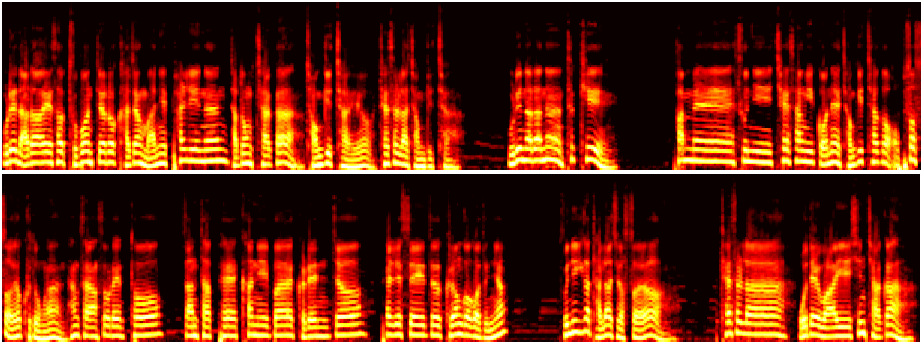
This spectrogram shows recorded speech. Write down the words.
우리나라에서 두 번째로 가장 많이 팔리는 자동차가 전기차예요. 테슬라 전기차. 우리나라는 특히 판매 순위 최상위권에 전기차가 없었어요. 그동안 항상 소렌토, 산타페, 카니발, 그랜저, 펠리세이드 그런 거거든요. 분위기가 달라졌어요. 테슬라 모델 Y 신차가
